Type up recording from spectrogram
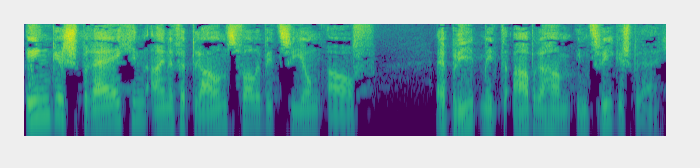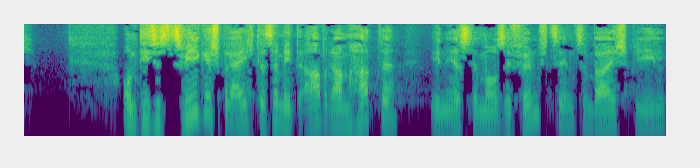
in Gesprächen eine vertrauensvolle Beziehung auf. Er blieb mit Abraham in Zwiegespräch. Und dieses Zwiegespräch, das er mit Abraham hatte, in 1. Mose 15 zum Beispiel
